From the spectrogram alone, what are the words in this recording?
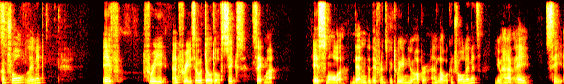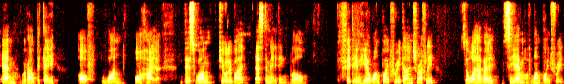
control limit. If 3 and 3, so a total of 6 sigma, is smaller than the difference between your upper and lower control limits, you have a CM without the K of 1 or higher. This one, purely by estimating, will fit in here 1.3 times roughly. So we'll have a CM of 1.3.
